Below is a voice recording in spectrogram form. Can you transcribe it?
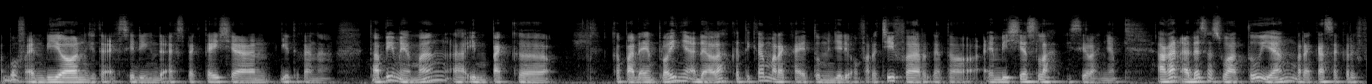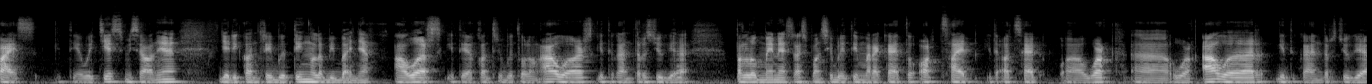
above and beyond gitu exceeding the expectation gitu kan. Nah tapi memang uh, impact ke kepada employee-nya adalah ketika mereka itu menjadi overachiever atau ambitious lah istilahnya akan ada sesuatu yang mereka sacrifice gitu ya which is misalnya jadi contributing lebih banyak hours gitu ya contribute long hours gitu kan. Terus juga perlu manage responsibility mereka itu outside gitu outside uh, work uh, work hour gitu kan. Terus juga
